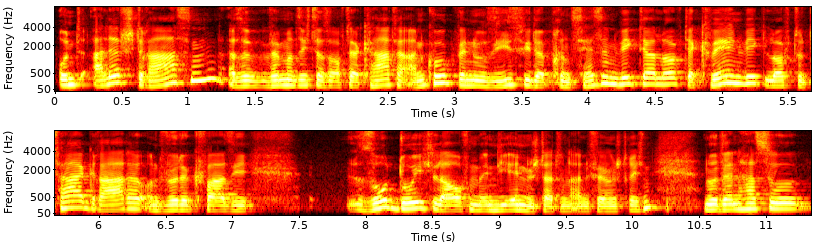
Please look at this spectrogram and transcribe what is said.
und alle Straßen, also wenn man sich das auf der Karte anguckt, wenn du siehst, wie der Prinzessinweg da läuft, der Quellenweg läuft total gerade und würde quasi so durchlaufen in die Innenstadt, in Anführungsstrichen. Nur dann hast du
